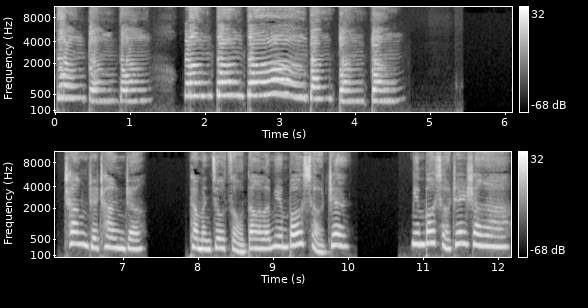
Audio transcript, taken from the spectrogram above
噔噔噔噔噔噔噔噔噔。唱着唱着，他们就走到了面包小镇。面包小镇上啊，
